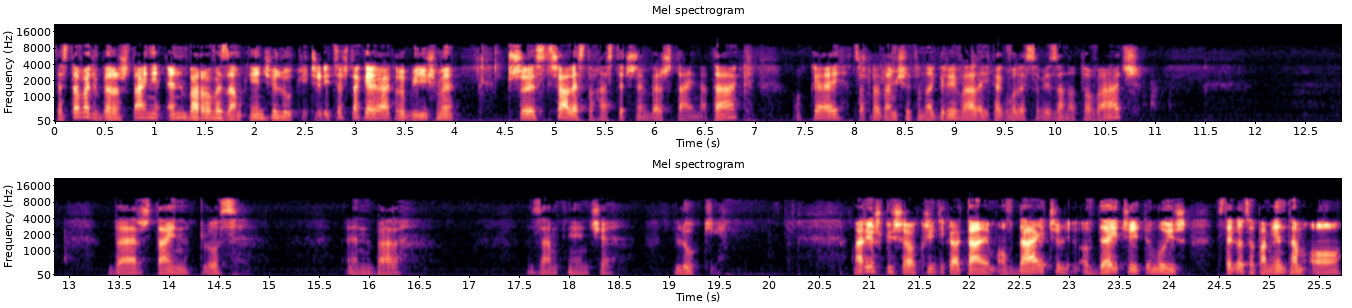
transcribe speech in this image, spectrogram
Testować w Bernsteinie n-barowe zamknięcie luki, czyli coś takiego jak robiliśmy przy strzale stochastycznym Bernsteina, tak? Ok, co prawda mi się to nagrywa, ale i tak wolę sobie zanotować. Bernstein plus n-bar zamknięcie luki. Mariusz pisze o critical time of day, czyli, of day, czyli ty mówisz, z tego co pamiętam, o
